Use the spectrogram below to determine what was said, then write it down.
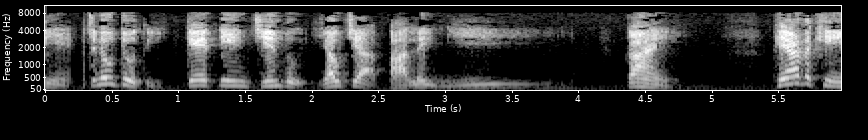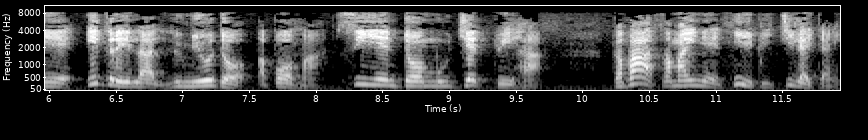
လျင်အကျွန်ုပ်တို့သည်ကယ်တင်ခြင်းသို့ရောက်ကြပါလိမ့်မည်။ကဲဖျားသခင်ရဲ့ဣသရေလလူမျိုးတော်အပေါ်မှာစီရင်တော်မူချက်တွေဟာကပ္ပသမိုင်းနဲ့ညှိပြီးကြည့်လိုက်တိုင်း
